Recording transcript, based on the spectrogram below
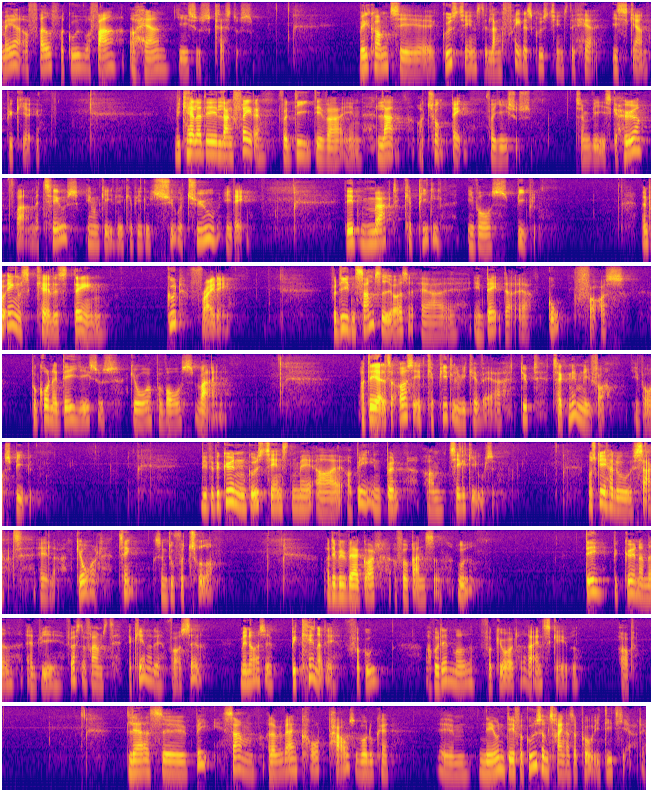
Med jer og fred fra Gud, vor Far og Herren Jesus Kristus. Velkommen til øh, gudstjeneste, langfredags gudstjeneste her i Skjern Bykirke. Vi kalder det langfredag, fordi det var en lang og tung dag for Jesus, som vi skal høre fra Matthæus evangeliet kapitel 27 i dag. Det er et mørkt kapitel i vores Bibel. Men på engelsk kaldes dagen Good Friday. Fordi den samtidig også er øh, en dag, der er god for os. På grund af det, Jesus gjorde på vores vegne. Og det er altså også et kapitel, vi kan være dybt taknemmelige for i vores Bibel. Vi vil begynde gudstjenesten med at, øh, at bede en bøn om tilgivelse. Måske har du sagt eller gjort ting, som du fortryder. Og det vil være godt at få renset ud. Det begynder med, at vi først og fremmest erkender det for os selv, men også bekender det for Gud, og på den måde får gjort regnskabet op. Lad os øh, bede sammen, og der vil være en kort pause, hvor du kan øh, nævne det for Gud, som trænger sig på i dit hjerte.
